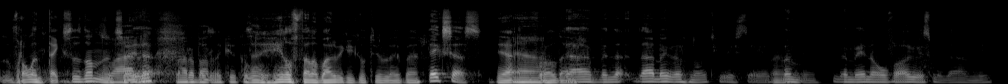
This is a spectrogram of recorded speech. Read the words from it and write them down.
vooral in Texas dan, in het Zware, zuiden. zware barbecue Dat is een heel felle barbecue cultuur blijkbaar. Texas. Ja, Ja. vooral daar. Ja, ik ben, da- daar ben ik nog nooit geweest eigenlijk. Ja, Ik ben, ik ben bijna overal geweest, maar daar niet.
